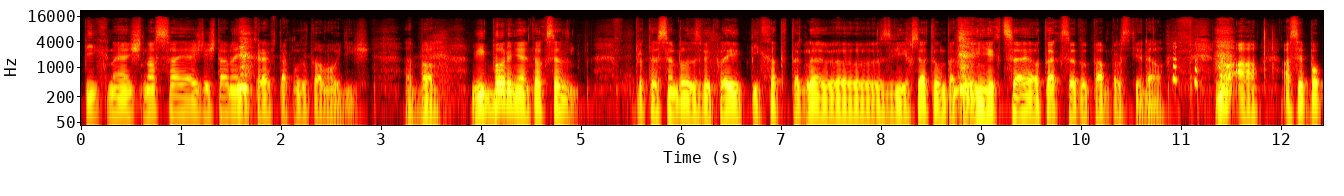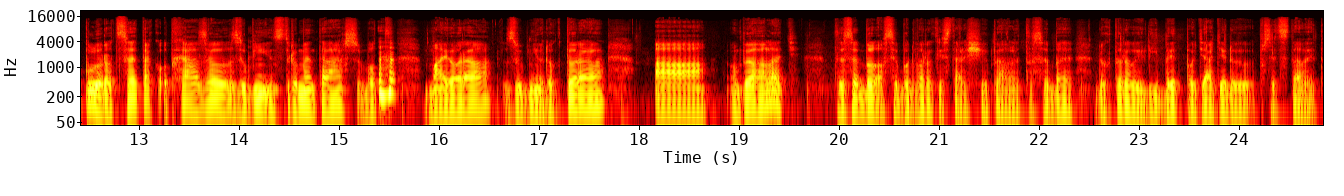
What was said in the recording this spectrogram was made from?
píchneš, nasaješ, když tam není krev, tak mu to tam hodíš. A byl, výborně, tak jsem, protože jsem byl zvyklý píchat takhle e, zvířatům také injekce, jo, tak se to tam prostě dal. No a asi po půl roce tak odcházel zubní instrumentář od majora, zubního doktora a on byl, hleď, to se byl asi o dva roky starší, ale to se bude doktorovi líbit, pojď já tě do představit.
